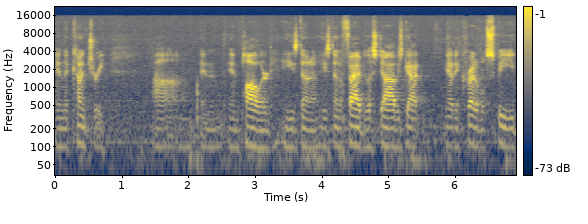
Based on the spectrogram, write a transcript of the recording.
in the country, uh, in Pollard. He's done a he's done a fabulous job. He's got got incredible speed.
